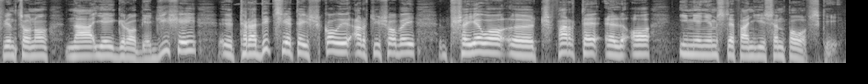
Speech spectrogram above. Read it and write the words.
poświęconą na jej grobie. Dzisiaj y, tradycję tej szkoły arciszowej przejęło y, czwarte LO imieniem Stefanii Sempołowskiej.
